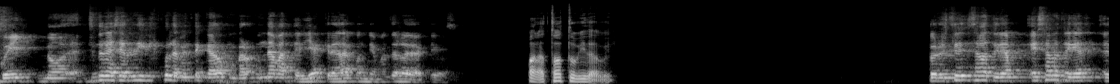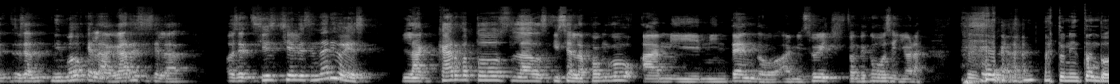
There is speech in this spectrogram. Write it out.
güey, no, siento que ser ridículamente caro comprar una batería creada con diamantes radioactivos. Para toda tu vida, güey. Pero es que esa batería, esa batería, eh, o sea, ni modo que la agarres y se la. O sea, si, si el escenario es la cargo a todos lados y se la pongo a mi Nintendo, a mi Switch, donde como señora, A tu Nintendo.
